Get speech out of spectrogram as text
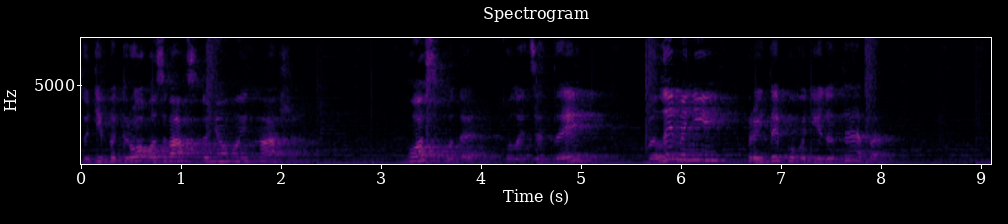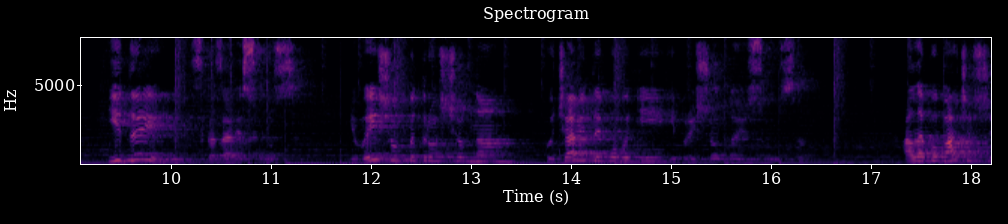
Тоді Петро озвався до нього і каже: Господи, коли це ти, вели мені прийти по воді до тебе. Іди, сказав Ісус, і вийшов Петро з човна, почав іти по воді і прийшов до Ісуса. Але, побачивши,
